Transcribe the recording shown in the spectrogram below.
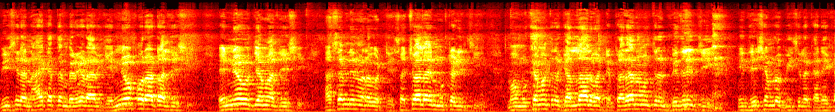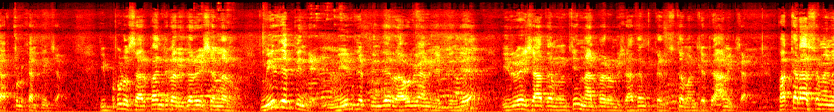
బీసీల నాయకత్వం పెరగడానికి ఎన్నో పోరాటాలు చేసి ఎన్నో ఉద్యమాలు చేసి అసెంబ్లీని వరగొట్టి సచివాలయాన్ని ముట్టడించి మా ముఖ్యమంత్రి గల్లాలు పట్టి ప్రధానమంత్రిని బెదిరించి ఈ దేశంలో బీసీలకు అనేక హక్కులు కల్పించాం. ఇప్పుడు సర్పంచుల రిజర్వేషన్లను మీరు చెప్పిందే మీరు చెప్పిందే రాహుల్ గాంధీ చెప్పిందే ఇరవై శాతం నుంచి నలభై రెండు శాతం పెంచుతామని చెప్పి హామీ ఇచ్చారు. పక్క రాష్ట్రమైన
